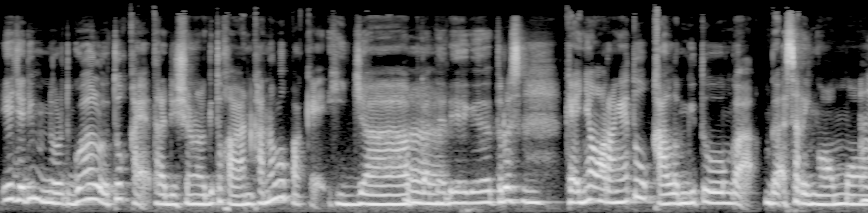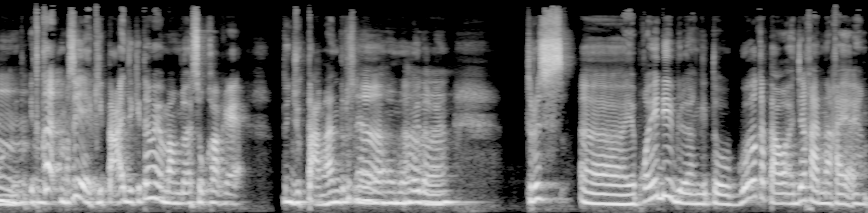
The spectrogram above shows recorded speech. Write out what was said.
ya jadi menurut gue lo tuh kayak tradisional gitu kan karena lo pakai hijab Hmm. kata dia gitu. Terus Hmm. kayaknya orangnya tuh kalem gitu nggak nggak sering ngomong Hmm, gitu. Itu kan maksudnya ya kita aja kita memang nggak suka kayak tunjuk tangan terus ngomong-ngomong gitu kan. Terus eh, ya pokoknya dia bilang gitu. Gue ketawa aja karena kayak yang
